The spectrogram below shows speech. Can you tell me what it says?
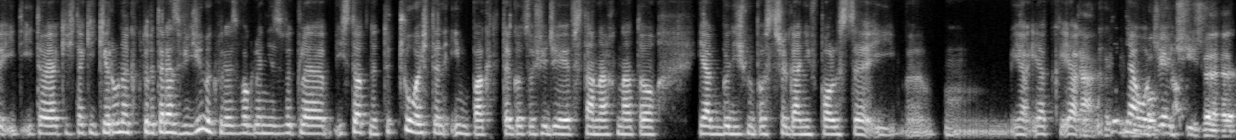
I, i to jakiś taki kierunek, który teraz widzimy, który jest w ogóle niezwykle istotny. Ty czułeś ten impact tego, co się dzieje w Stanach na to, jak byliśmy postrzegani w Polsce i jak, jak, jak tak, powiem Ci, że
